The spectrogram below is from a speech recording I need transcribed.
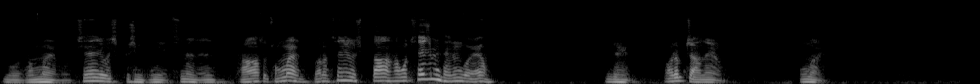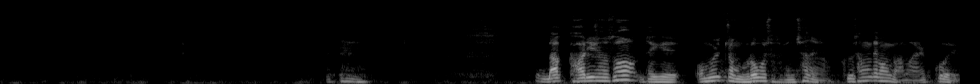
뭐 정말 뭐 친해지고 싶으신 분이 있으면은 다가가서 정말 너랑 친해지고 싶다 하고 친해지면 되는 거예요. 근데 어렵지 않아요. 정말. 낙 가리셔서 되게 어물쩍 물어보셔서 괜찮아요. 그 상대방도 아마 알 거예요.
